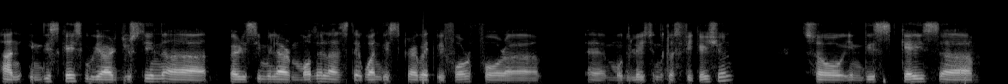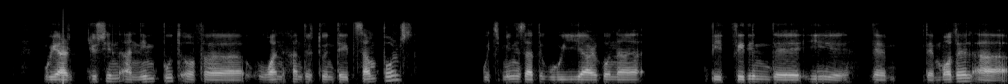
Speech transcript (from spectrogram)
And in this case, we are using a very similar model as the one described before for uh, modulation classification. So in this case, uh, we are using an input of uh, 128 samples, which means that we are gonna be feeding the the, the model uh,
